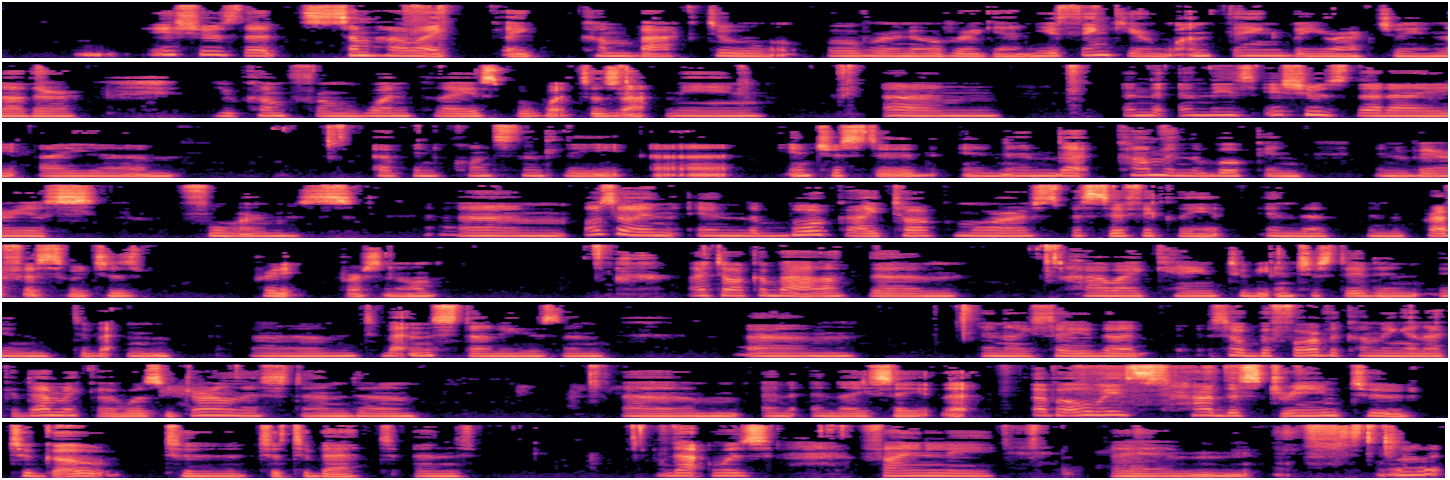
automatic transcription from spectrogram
issues that somehow I, I come back to over and over again. You think you're one thing, but you're actually another. you come from one place, but what does that mean? Um, and and these issues that I I um, have been constantly uh, interested in, and that come in the book in in various forms. Um, also, in in the book, I talk more specifically in the in the preface, which is pretty personal. I talk about the how I came to be interested in in Tibetan um, Tibetan studies, and um, and I say that so before becoming an academic, I was a journalist, and um, um, and and I say that I've always had this dream to to go to to Tibet, and that was finally um,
